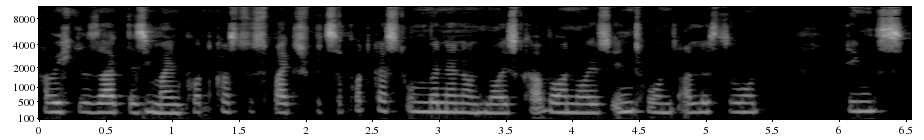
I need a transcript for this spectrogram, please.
habe ich gesagt, dass ich meinen Podcast zu Spikes Spitzer Podcast umbenenne und neues Cover, neues Intro und alles so Dings.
